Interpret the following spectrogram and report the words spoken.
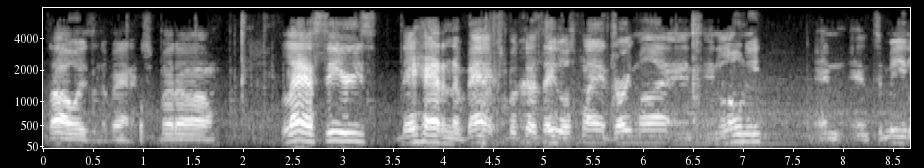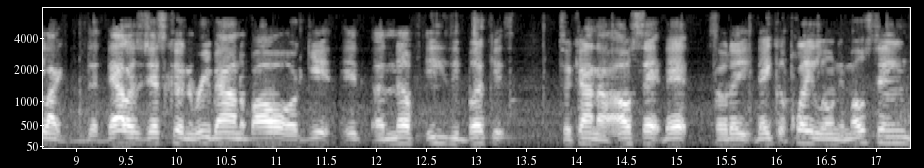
it's always an advantage. But uh, last series they had an advantage because they was playing Draymond and, and Looney, and and to me like the Dallas just couldn't rebound the ball or get it enough easy buckets to kind of offset that, so they they could play Looney. Most teams,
